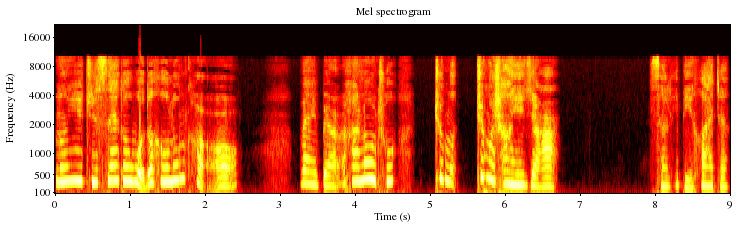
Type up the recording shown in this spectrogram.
能一直塞到我的喉咙口，外边还露出这么这么长一截儿。小丽比划着：“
